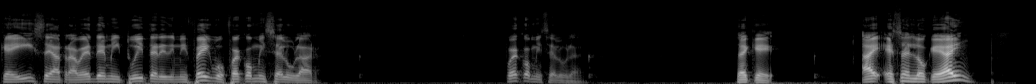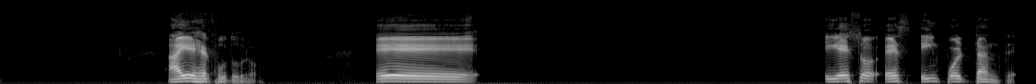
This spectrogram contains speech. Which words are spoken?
que hice a través de mi Twitter y de mi Facebook fue con mi celular. Fue con mi celular. O sea que eso es lo que hay. Ahí es el futuro. Eh, y eso es importante.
